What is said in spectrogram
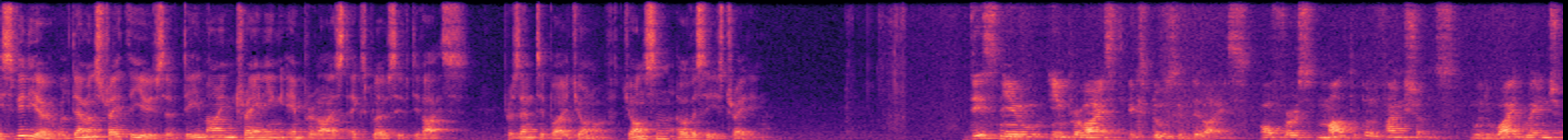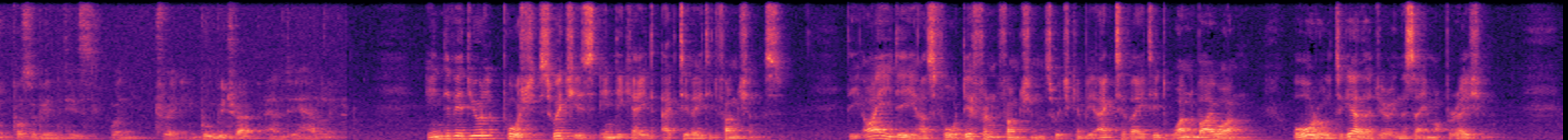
This video will demonstrate the use of D-Mine Training Improvised Explosive Device, presented by Jonov Johnson Overseas Trading. This new improvised explosive device offers multiple functions with a wide range of possibilities when training booby trap anti-handling. Individual push switches indicate activated functions. The IED has four different functions which can be activated one by one or all together during the same operation.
